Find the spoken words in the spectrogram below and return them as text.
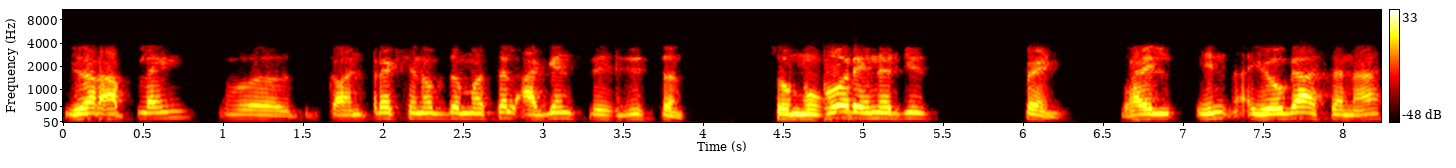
you are applying uh, contraction of the muscle against resistance. So more energy is spent. While in yoga asana,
